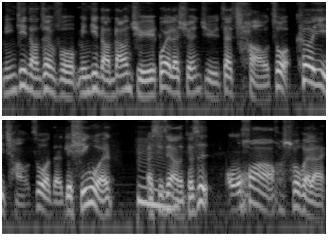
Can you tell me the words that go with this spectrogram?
民进党政府、民进党当局为了选举在炒作、刻意炒作的一个新闻，啊，是这样的。可是我们话说回来，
